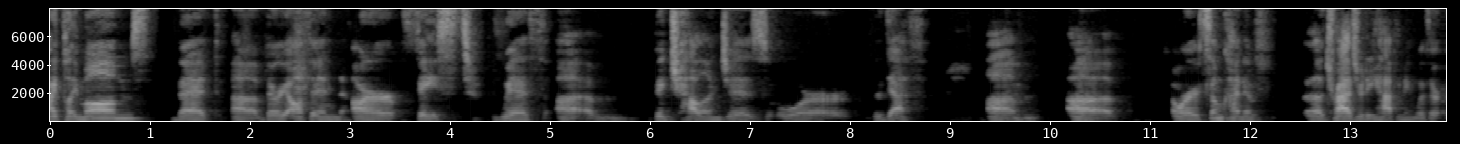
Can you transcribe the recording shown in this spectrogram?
I play moms that uh, very often are faced with um, big challenges or the death um, uh, or some kind of uh, tragedy happening with her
